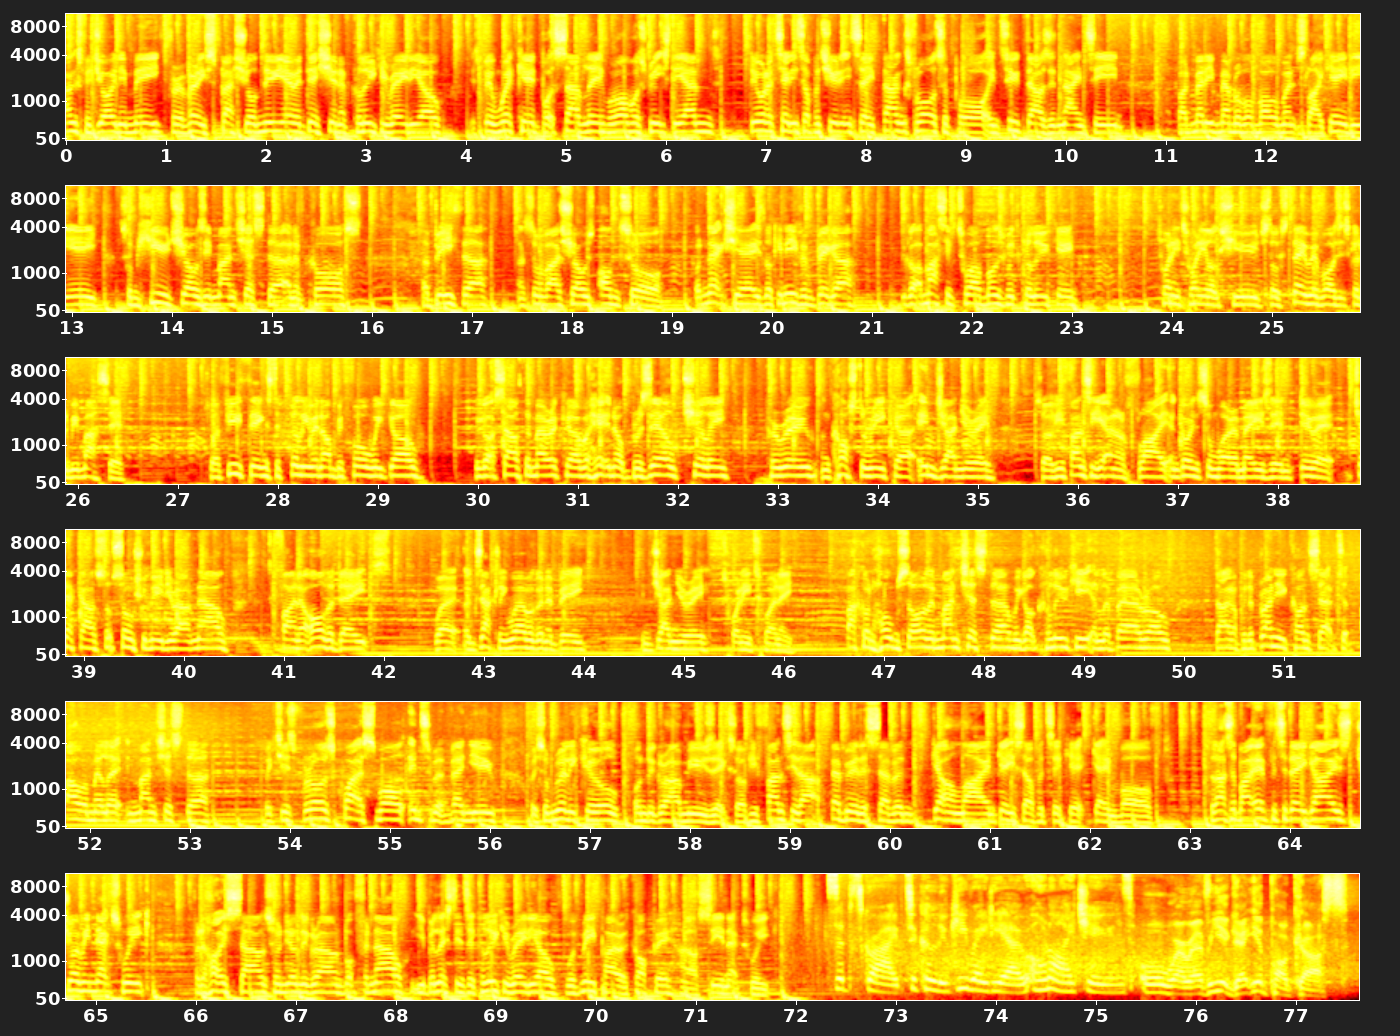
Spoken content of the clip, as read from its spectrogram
Thanks for joining me for a very special New Year edition of Kaluki Radio. It's been wicked, but sadly, we're almost reached the end. do want to take this opportunity to say thanks for all the support in 2019. I've had many memorable moments like ADE, some huge shows in Manchester, and of course, Ibiza, and some of our shows on tour. But next year is looking even bigger. We've got a massive 12 months with Kaluki. 2020 looks huge, so stay with us, it's going to be massive. So, a few things to fill you in on before we go. We got South America. We're hitting up Brazil, Chile, Peru, and Costa Rica in January. So if you fancy getting on a flight and going somewhere amazing, do it. Check our social media out now to find out all the dates, where exactly where we're going to be. in January 2020. Back on home soil in Manchester, we got Kaluki and Libero starting off with a brand new concept at Bower Millet in Manchester, which is for us quite a small, intimate venue with some really cool underground music. So if you fancy that, February the 7th, get online, get yourself a ticket, get involved. So that's about it for today, guys. Join me next week for the hottest sounds from the underground. But for now, you've been listening to Kaluki Radio with me, Pirate Copy, and I'll see you next week. Subscribe to Kaluki Radio on iTunes Or wherever you get your podcasts.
